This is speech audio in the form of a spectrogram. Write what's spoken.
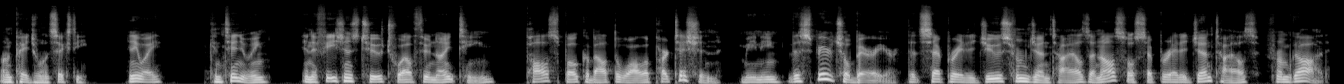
on page 160. Anyway, continuing, in Ephesians 2 12 through 19, Paul spoke about the wall of partition, meaning the spiritual barrier that separated Jews from Gentiles and also separated Gentiles from God.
